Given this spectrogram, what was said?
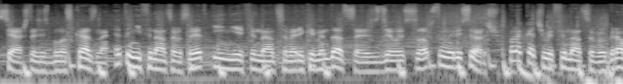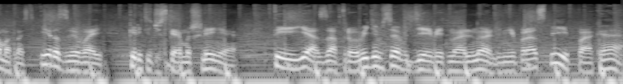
все, что здесь было сказано, это не финансовый совет и не финансовая рекомендация. Сделай собственный research, прокачивай финансовую грамотность и развивай критическое мышление. Ты и я завтра увидимся в 9.00. Не проспи, пока.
